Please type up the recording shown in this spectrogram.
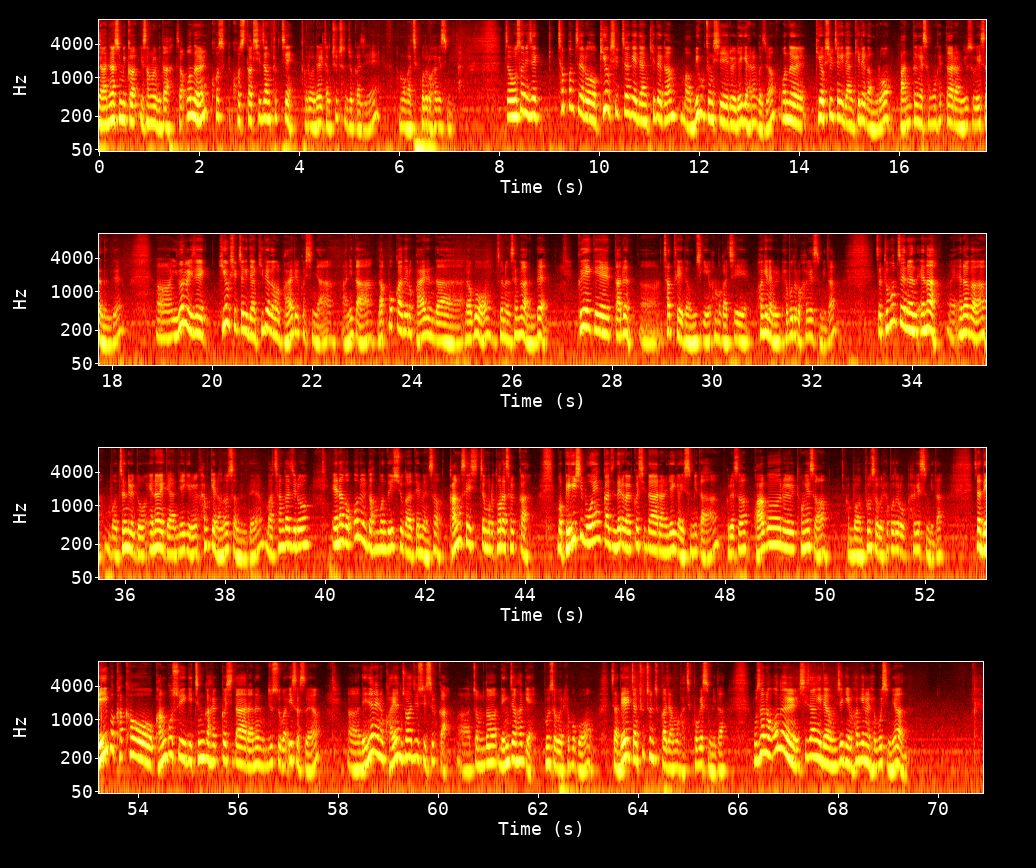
네, 안녕하십니까. 이상로입니다. 자 오늘 코스피 코스닥 시장 특징 그리고 내일장 추천주까지 한번 같이 보도록 하겠습니다. 자 우선 이제 첫 번째로 기업 실적에 대한 기대감 뭐 미국 증시를 얘기하는 거죠. 오늘 기업 실적에 대한 기대감으로 반등에 성공했다라는 뉴스가 있었는데 어, 이거를 이제 기업 실적에 대한 기대감을 봐야 될 것이냐 아니다 낙폭과대로 봐야 된다라고 저는 생각하는데 그에게 따른 어, 차트에 대한 움직임 한번 같이 확인해 보도록 하겠습니다. 자, 두 번째는 에나 에나가 뭐 전일도 에나에 대한 얘기를 함께 나눴었는데 마찬가지로 에나가 오늘도 한 번 더 이슈가 되면서 강세 시점으로 돌아설까 뭐 125엔까지 내려갈 것이다 라는 얘기가 있습니다. 그래서 과거를 통해서 한번 분석을 해 보도록 하겠습니다 자 네이버 카카오 광고 수익이 증가할 것이다 라는 뉴스가 있었어요. 어, 내년에는 과연 좋아질 수 있을까? 어, 좀 더 냉정하게 분석을 해보고. 자 내일장 추천주까지 한번 같이 보겠습니다. 우선은 오늘 시장에 대한 움직임 확인을 해보시면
